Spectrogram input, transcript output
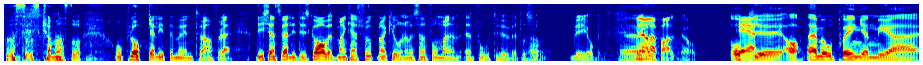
så ska man stå och plocka lite mynt framför där. Det känns väldigt riskabelt. Man kanske får upp några kronor men sen får man en, en fot i huvudet och så ja. blir det jobbigt. Men i alla fall. Ja. Och, Eh. eh, ja, men, och poängen med,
